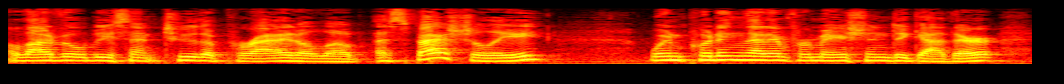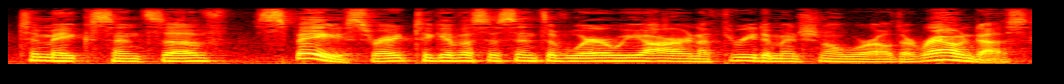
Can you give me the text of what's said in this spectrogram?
a lot of it will be sent to the parietal lobe, especially when putting that information together to make sense of space, right? To give us a sense of where we are in a three dimensional world around us.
